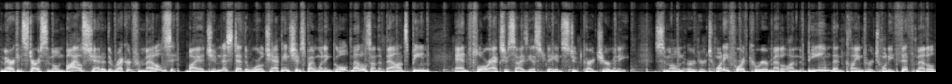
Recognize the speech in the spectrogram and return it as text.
American star Simone Biles shattered the record for medals by a gymnast at the World Championships by winning gold medals on the balance beam and floor exercise yesterday in Stuttgart, Germany. Simone earned her 24th career medal on the beam, then claimed her 25th medal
